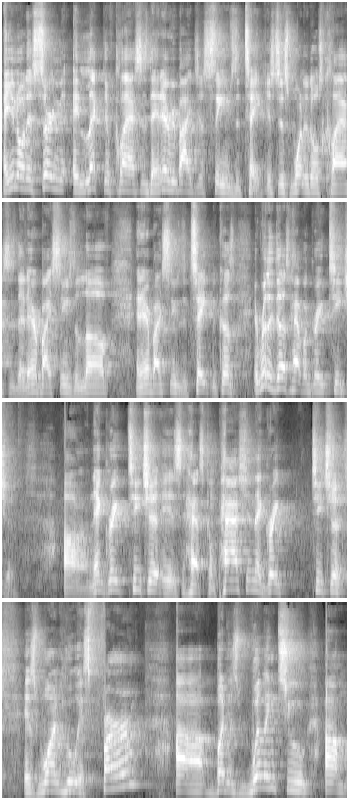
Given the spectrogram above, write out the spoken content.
And you know, there's certain elective classes that everybody just seems to take. It's just one of those classes that everybody seems to love and everybody seems to take because it really does have a great teacher. Uh, that great teacher is has compassion. That great teacher is one who is firm. Uh, but is willing to um,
